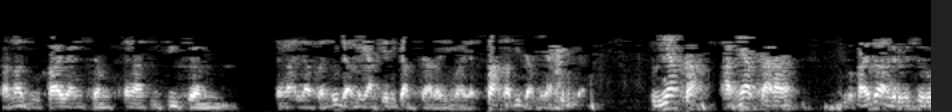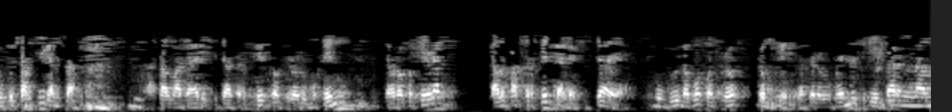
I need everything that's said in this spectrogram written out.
Karena duha yang jam setengah tujuh, jam setengah delapan itu tidak meyakinkan secara riwayat. Sah tapi tidak meyakinkan. Dunia sah. Artinya secara duha itu agar disuruh kesaksi kan sah. Asal matahari sudah terbit, kodro mungkin. Cara pikir kan kalau pas terbit kan tidak bisa ya. Nunggu apa kodro mungkin. Kodro mungkin itu sekitar enam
